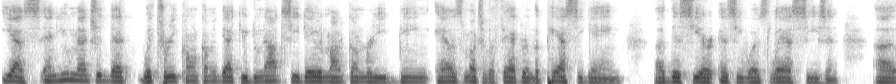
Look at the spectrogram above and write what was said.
Yes, and you mentioned that with Tarik Cohen coming back, you do not see David Montgomery being as much of a factor in the passing game uh, this year as he was last season. Uh,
